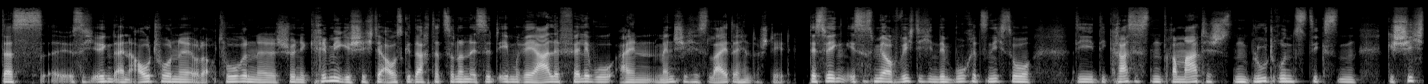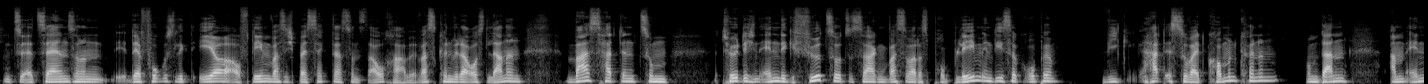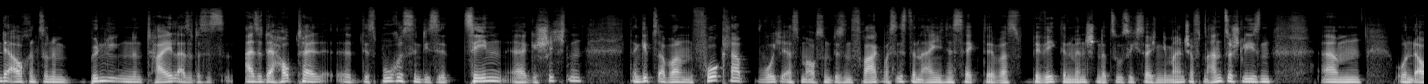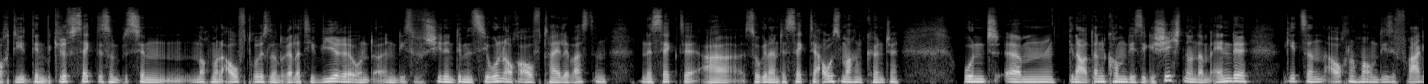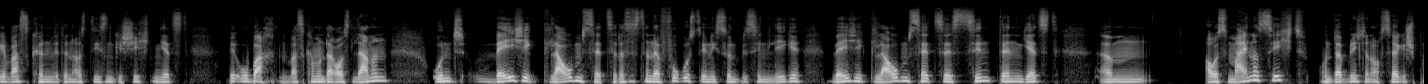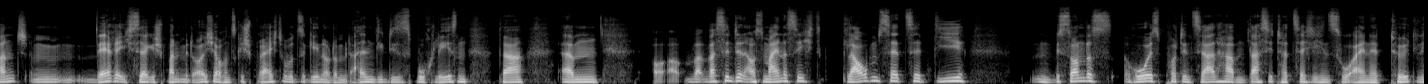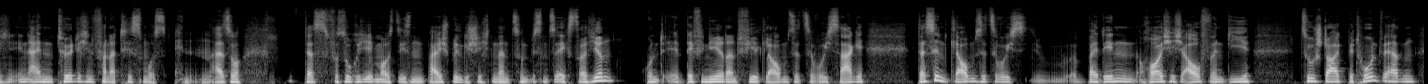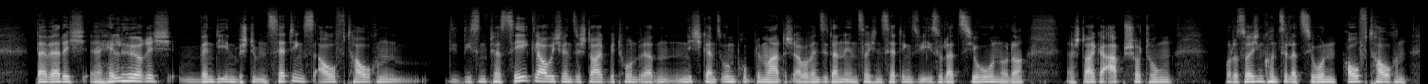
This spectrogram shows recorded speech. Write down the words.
dass äh, sich irgendein Autor eine, oder Autorin eine schöne Krimi-Geschichte ausgedacht hat, sondern es sind eben reale Fälle, wo ein menschliches Leid dahinter steht. Deswegen ist es mir auch wichtig, in dem Buch jetzt nicht so die, die krassesten, dramatischsten, blutrünstigsten Geschichten zu erzählen, sondern der Fokus liegt eher auf dem, was ich bei Sekta sonst auch habe. Was können wir daraus lernen? Was hat denn zum tödlichen Ende geführt sozusagen? Was war das Problem in dieser Gruppe? Wie hat es so weit kommen können? um dann am Ende auch in so einem bündelnden Teil, also das ist, also der Hauptteil äh, des Buches sind diese zehn äh, Geschichten. Dann gibt's aber einen Vorklapp, wo ich erstmal auch so ein bisschen frage, was ist denn eigentlich eine Sekte, was bewegt den Menschen dazu, sich solchen Gemeinschaften anzuschließen ähm, und auch die, den Begriff Sekte so ein bisschen nochmal aufdrösel und relativiere und in diese verschiedenen Dimensionen auch aufteile, was denn eine Sekte, äh, sogenannte Sekte ausmachen könnte. Und ähm, genau, dann kommen diese Geschichten und am Ende geht's dann auch nochmal um diese Frage, was können wir denn aus diesen Geschichten jetzt beobachten? Was kann man daraus lernen? Und welche Glaubenssätze, das ist dann der Fokus, den ich so ein bisschen lege, welche Glaubenssätze sind denn jetzt ähm, aus meiner Sicht, und da bin ich dann auch sehr gespannt, ähm, wäre ich sehr gespannt, mit euch auch ins Gespräch darüber zu gehen oder mit allen, die dieses Buch lesen, da, ähm, was sind denn aus meiner Sicht Glaubenssätze, die ein besonders hohes Potenzial haben, dass sie tatsächlich in so eine tödlichen, in einen tödlichen Fanatismus enden. Also das versuche ich eben aus diesen Beispielgeschichten dann so ein bisschen zu extrahieren und äh, definiere dann vier Glaubenssätze, wo ich sage, das sind Glaubenssätze, wo ich, bei denen horche ich auf, wenn die zu stark betont werden. Da werde ich äh, hellhörig, wenn die in bestimmten Settings auftauchen, die, die sind per se, glaube ich, wenn sie stark betont werden, nicht ganz unproblematisch, aber wenn sie dann in solchen Settings wie Isolation oder äh, starke Abschottung oder solchen Konstellationen auftauchen,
